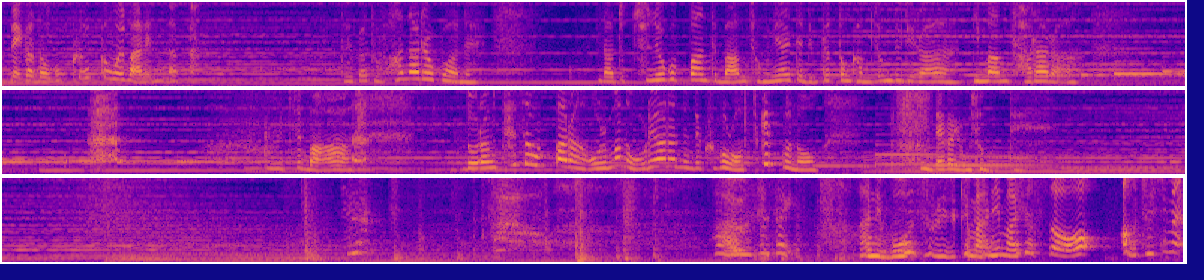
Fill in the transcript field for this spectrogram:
내가 너무 큰 꿈을 말했나 봐. 내가 더 화나려고 하네. 나도 준혁 오빠한테 마음 정리할 때 느꼈던 감정들이라 네 마음 잘 알아. 울지 마. 너랑 태자 오빠랑 얼마나 오래 알았는데 그걸 어떻게 끊어? 그건 내가 용서 못해. 아유 세상에 아니 뭔 술을 이렇게 많이 마셨어 아 조심해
